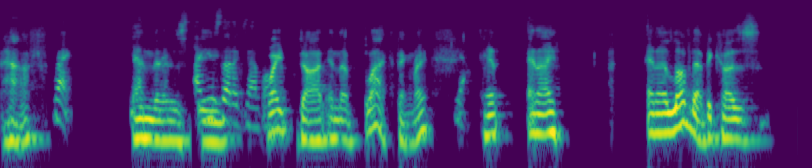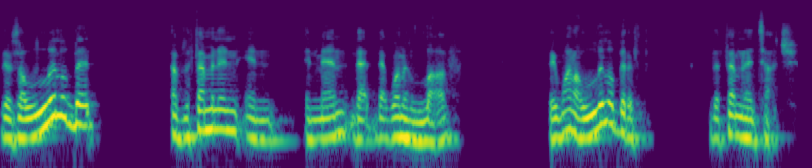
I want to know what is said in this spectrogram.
half. Right. Yeah. And there's I use that example. White dot in the black thing, right? Yeah. And and I and I love that because there's a little bit of the feminine in in men that that women love. They want a little bit of the feminine touch.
